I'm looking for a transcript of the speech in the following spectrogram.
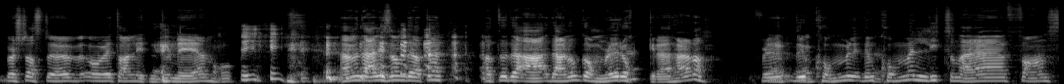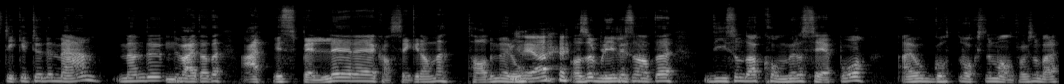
børsta støv og vi tar en liten turné igjen. Nei, men det er liksom det at det, at det, er, det er noen gamle rockere her, da. Ja, du kommer, De kommer litt sånn der Faen, stick it to the man. Men du, du veit at det, Nei, vi spiller eh, klassikerne. Ta det med ro. Ja. Og så blir det litt sånn at det, de som da kommer og ser på, er jo godt voksne mannfolk som bare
